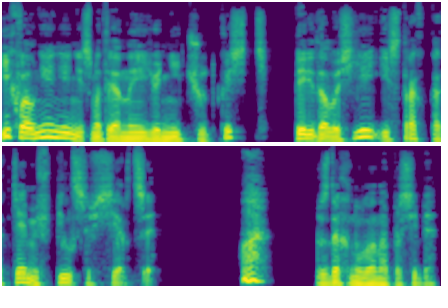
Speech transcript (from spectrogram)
их волнение, несмотря на ее нечуткость, передалось ей, и страх когтями впился в сердце. — О! — вздохнула она про себя.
